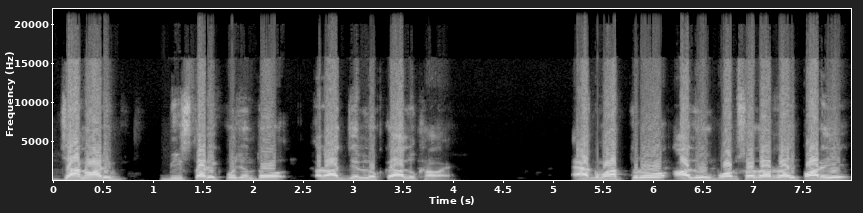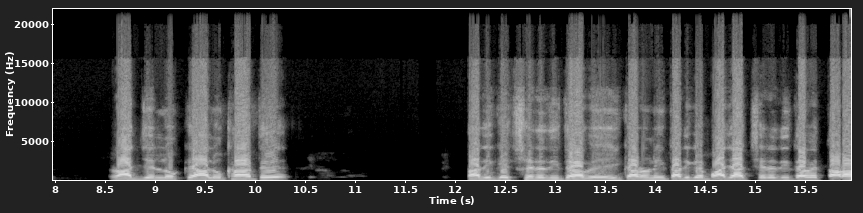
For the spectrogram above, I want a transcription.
জানুয়ারি বিশ তারিখ পর্যন্ত রাজ্যের লোককে আলু খাওয়ায়। একমাত্র আলু ব্যবসাদাররাই পারে রাজ্যের লোককে আলু খাওয়াতে। তাদেরকে ছেড়ে দিতে হবে। এই কারণেই তাদেরকে বাজার ছেড়ে দিতে হবে। তারা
